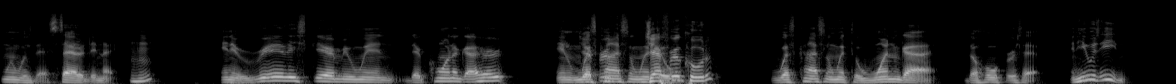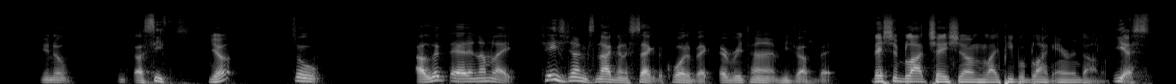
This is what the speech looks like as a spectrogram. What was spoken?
When was that? Saturday night. Mhm. And it really scared me when their corner got hurt and Jeffrey- Wisconsin went Jeffrey to Okudah. Wisconsin went to one guy the whole first half. And he was eating, you know, uh, Cephus. Yep. So I looked at it and I'm like, Chase Young's not going to sack the quarterback every time he drops back. They should block Chase Young like people block Aaron Donald. Yes,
